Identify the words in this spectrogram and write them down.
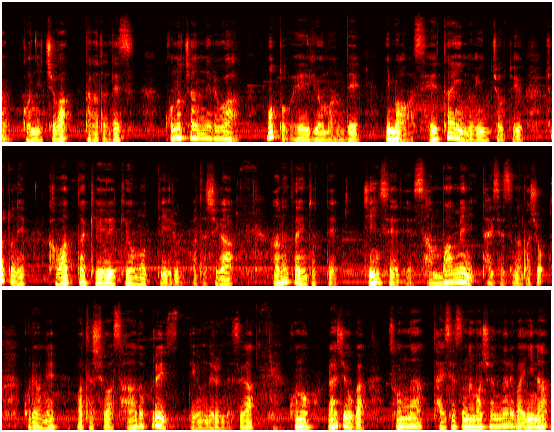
んこんにちは。高田です。このチャンネルは元営業マンで今は整体院の院長というちょっとね変わった経歴を持っている私があなたにとって人生で3番目に大切な場所。これをね私はサードプレイスって呼んでるんですがこのラジオがそんな大切な場所になればいいな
